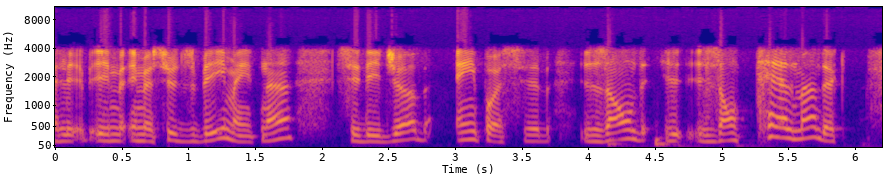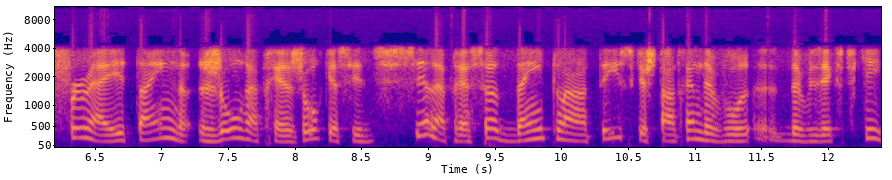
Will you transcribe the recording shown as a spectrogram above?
et, et M. Dubé, maintenant, c'est des jobs impossibles. Ils ont, ils ont tellement de feu à éteindre jour après jour que c'est difficile après ça d'implanter ce que je suis en train de vous, de vous expliquer.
